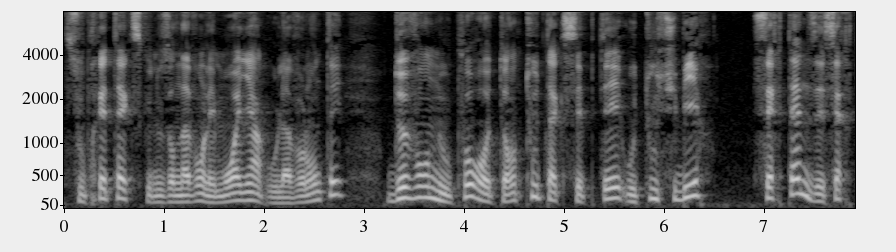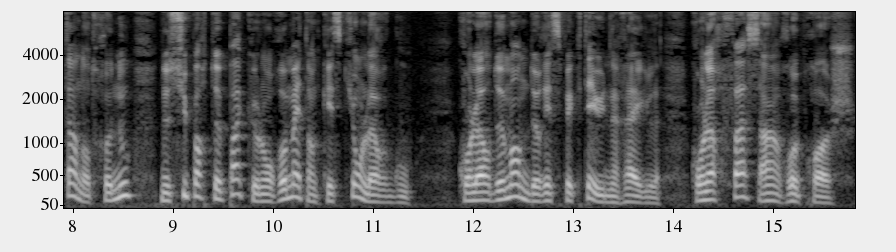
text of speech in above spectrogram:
sous prétexte que nous en avons les moyens ou la volonté, devons-nous pour autant tout accepter ou tout subir? Certaines et certains d'entre nous ne supportent pas que l'on remette en question leur goût, qu'on leur demande de respecter une règle, qu'on leur fasse un reproche.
